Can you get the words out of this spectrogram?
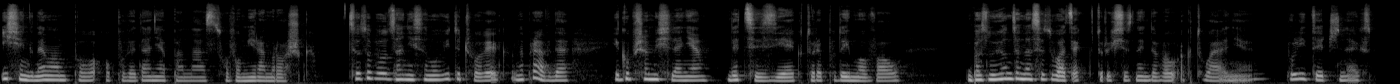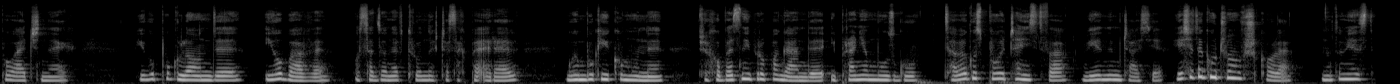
i sięgnęłam po opowiadania pana Sławomira Mrożka. Co to był za niesamowity człowiek, naprawdę. Jego przemyślenia, decyzje, które podejmował, bazujące na sytuacjach, w których się znajdował aktualnie, politycznych, społecznych, jego poglądy i obawy, osadzone w trudnych czasach PRL, głębokiej komuny, wszechobecnej propagandy i prania mózgów całego społeczeństwa w jednym czasie. Ja się tego uczyłam w szkole. Natomiast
